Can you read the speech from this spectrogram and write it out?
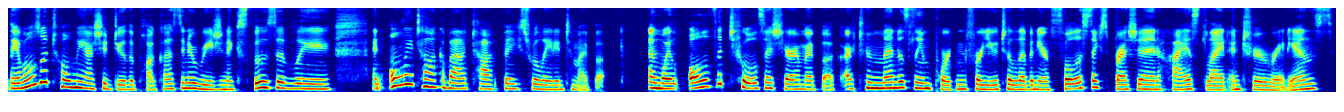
They've also told me I should do the podcast in a region exclusively and only talk about topics related to my book. And while all of the tools I share in my book are tremendously important for you to live in your fullest expression, highest light, and true radiance,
